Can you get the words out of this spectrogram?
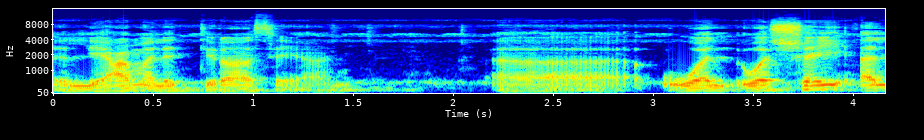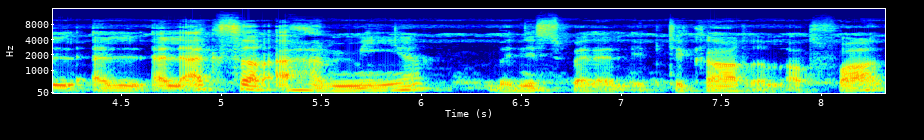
اللي عمل الدراسة يعني. آه، والشيء الأكثر أهمية بالنسبة للابتكار للأطفال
